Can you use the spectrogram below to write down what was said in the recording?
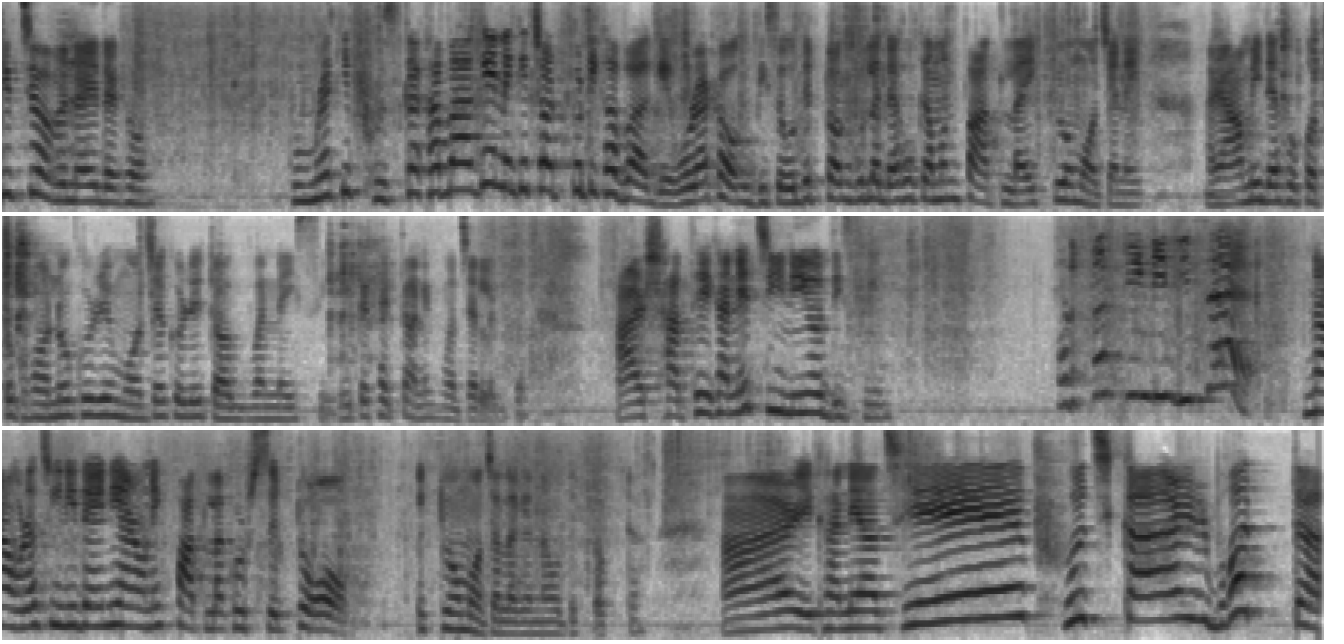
কিচ্ছু হবে না এই দেখো। তোমরা কি ফুচকা খাবা আগে নাকি চটপটি খাবা আগে? ওরা টক দিছে ওদের টকগুলো দেখো কেমন পাতলা একটুও মজা নেই। আর আমি দেখো কত ঘন করে মজা করে টক বানাইছি এটা খাইতে অনেক মজা লাগবে। আর সাথে এখানে চিনিও দিছি। না ওরা চিনি দেয়নি আর অনেক পাতলা করছে টক একটুও মজা লাগে না ওদের টকটা। আর এখানে আছে ফুচকার ভর্তা।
